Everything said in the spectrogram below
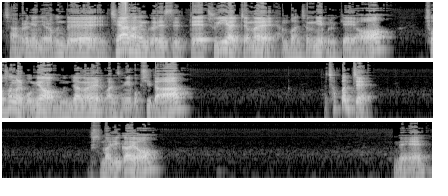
자, 그러면 여러분들 제안하는 글을 쓸 때 주의할 점을 한번 정리해 볼게요. 초성을 보며 문장을 완성해 봅시다. 첫 번째, 무슨 말일까요? 네.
